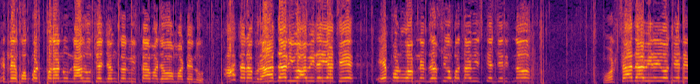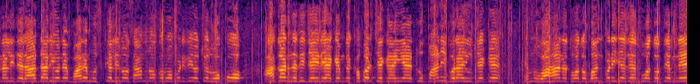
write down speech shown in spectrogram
એટલે પોપટપરાનું નાલું છે જંકશન વિસ્તારમાં જવા માટેનું. આ તરફ રાહદારીઓ આવી રહ્યા છે. એ પણ હું આપને દ્રશ્યો બતાવીશ કે જે રીતના વરસાદ આવી રહ્યો છે એના લીધે રાહદારીઓને ભારે મુશ્કેલીનો સામનો કરવો પડી રહ્યો છે. લોકો આગળ નથી જઈ રહ્યા. કેમ કે ખબર છે કે અહીંયા એટલું પાણી ભરાયું છે કે એમનું વાહન અથવા તો બંધ પડી જશે અથવા તો તેમને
